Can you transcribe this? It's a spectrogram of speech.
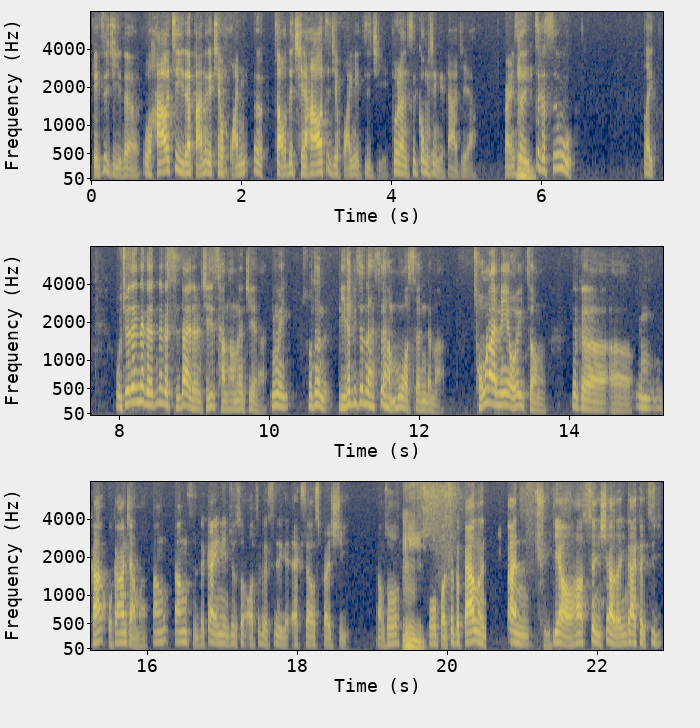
给自己的，我还要自己的把那个钱还呃找的钱还要自己还给自己，不然是贡献给大家，right？所以嗯这个失误，like 我觉得那个那个时代的人其实常常能见啊，因为说真的，比特币真的是很陌生的嘛，从来没有一种那个呃，因为刚我刚刚讲嘛，当当时的概念就是说，哦，这个是一个 Excel spreadsheet，那我说，嗯我把这个 balance 一半取掉，它剩下的应该可以自己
